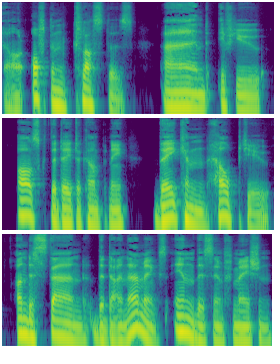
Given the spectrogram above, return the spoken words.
are often clusters. And if you ask the data company, they can help you understand the dynamics in this information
